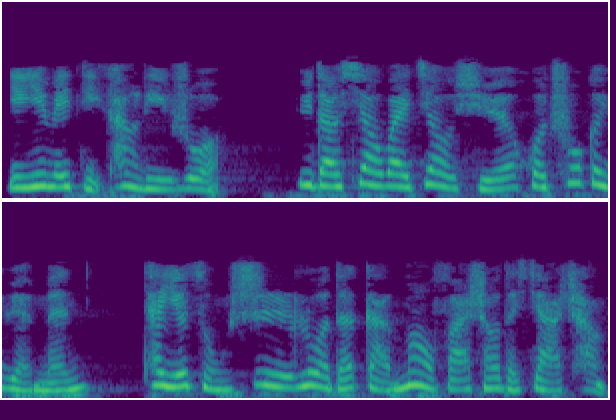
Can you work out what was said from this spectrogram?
也因为抵抗力弱，遇到校外教学或出个远门，他也总是落得感冒发烧的下场。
